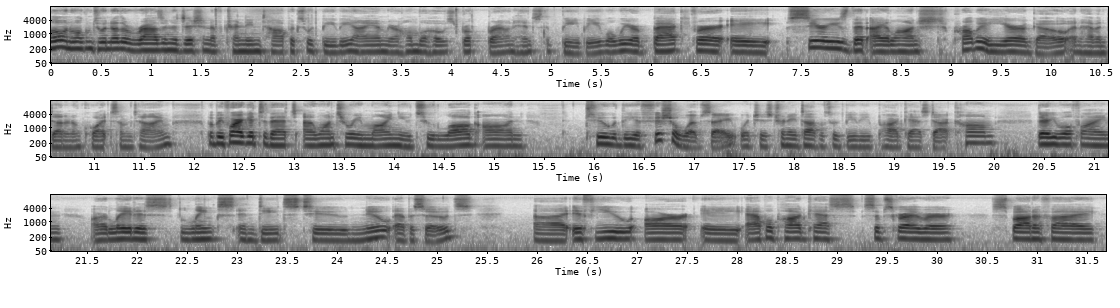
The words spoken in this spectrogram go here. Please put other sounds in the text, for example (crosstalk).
Hello and welcome to another rousing edition of Trending Topics with BB. I am your humble host, Brooke Brown, hence the BB. Well, we are back for a series that I launched probably a year ago and haven't done it in quite some time. But before I get to that, I want to remind you to log on to the official website, which is trendingtopicswithbbpodcast.com. There you will find our latest links and deets to new episodes uh, if you are a Apple Podcasts subscriber, Spotify,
